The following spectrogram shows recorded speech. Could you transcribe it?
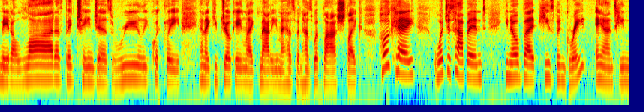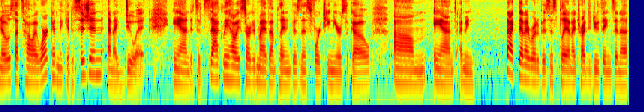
made a lot of big changes really quickly. And I keep joking, like, Maddie, my husband, has whiplash. Like, okay, what just happened? You know, but he's been great and he knows that's how I work. I make a decision and I do it. And it's exactly how I started my event planning business 14 years ago. Um, and I mean, back then I wrote a business plan. I tried to do things in a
